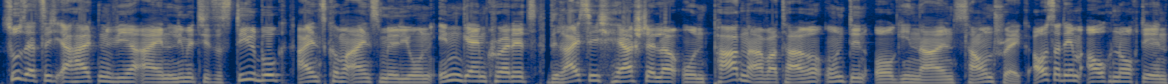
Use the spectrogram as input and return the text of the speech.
Zusätzlich erhalten wir ein limitiertes Steelbook, 1,1 Millionen Ingame Credits, 30 Hersteller und Partner Partner-Avatare und den originalen Soundtrack. Außerdem auch noch den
